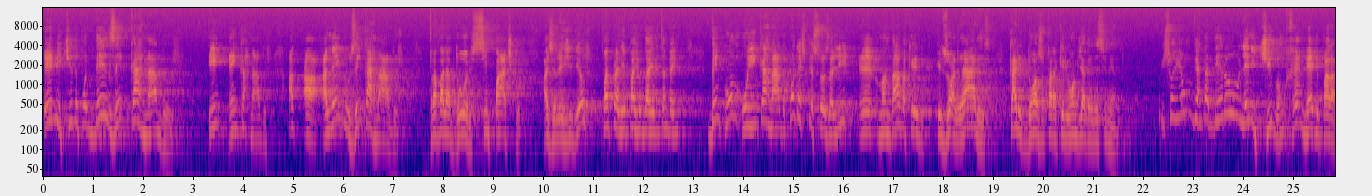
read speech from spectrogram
emitidas por desencarnados e encarnados. A, a, além dos encarnados, trabalhadores, simpáticos às leis de Deus, vai para ali para ajudar ele também. Bem como o encarnado. Quantas pessoas ali eh, mandavam aquele, aqueles olhares caridosos para aquele homem de agradecimento? Isso aí é um verdadeiro lenitivo, é um remédio para,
